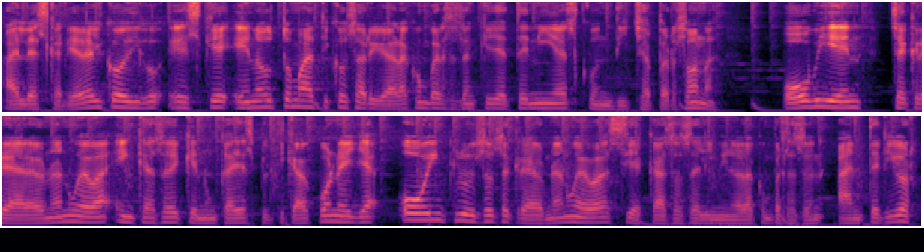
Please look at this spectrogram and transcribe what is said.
al escanear el código es que en automático se abrirá la conversación que ya tenías con dicha persona. O bien se creará una nueva en caso de que nunca hayas platicado con ella o incluso se creará una nueva si acaso se eliminó la conversación anterior.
